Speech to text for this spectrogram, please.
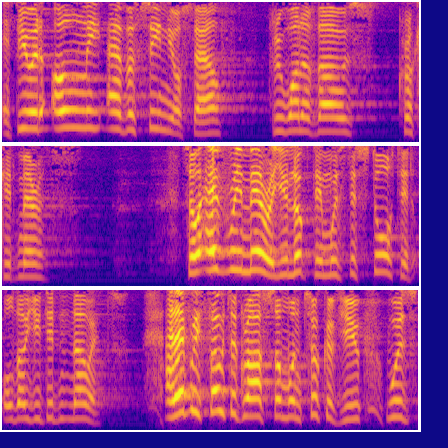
if you had only ever seen yourself through one of those crooked mirrors. So every mirror you looked in was distorted, although you didn't know it. And every photograph someone took of you was,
